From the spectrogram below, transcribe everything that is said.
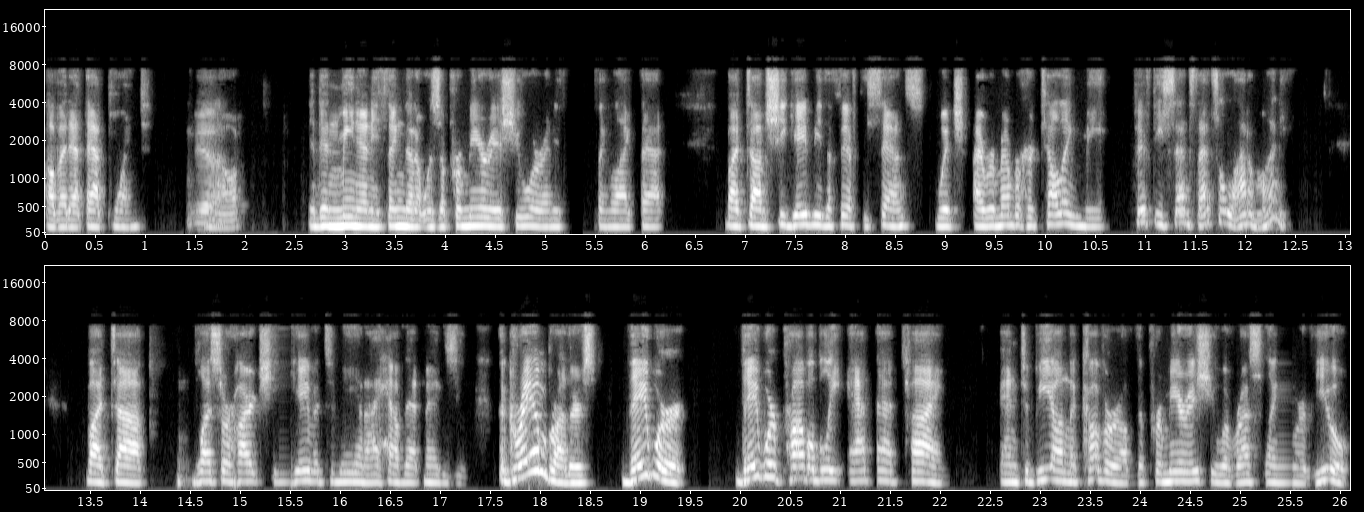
of it at that point. Yeah. You know, it didn't mean anything that it was a premiere issue or anything like that. But um, she gave me the 50 cents, which I remember her telling me 50 cents, that's a lot of money. But uh, bless her heart, she gave it to me, and I have that magazine. The Graham brothers, they were they were probably at that time, and to be on the cover of the premiere issue of Wrestling Review,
